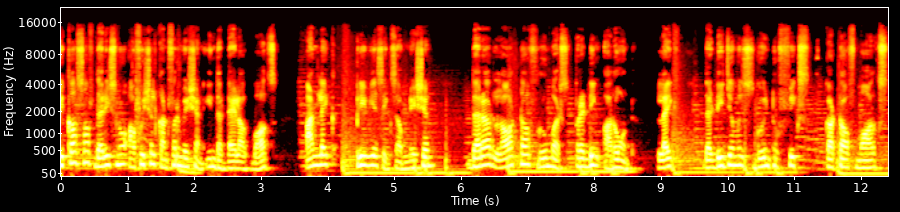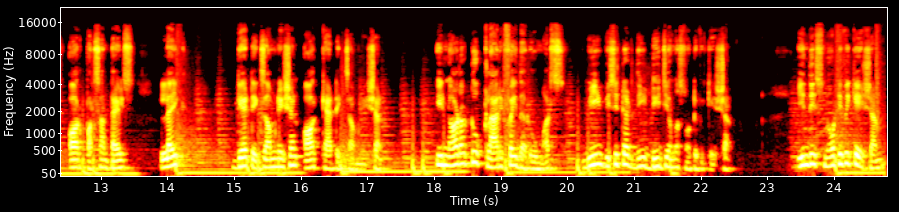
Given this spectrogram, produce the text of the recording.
Because of there is no official confirmation in the dialog box, unlike previous examination, there are lot of rumors spreading around like the DGM is going to fix cutoff marks or percentiles like GATE examination or CAT examination. In order to clarify the rumors, we visited the DGMS notification. In this notification,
